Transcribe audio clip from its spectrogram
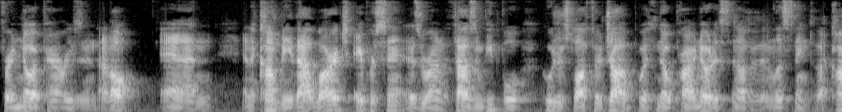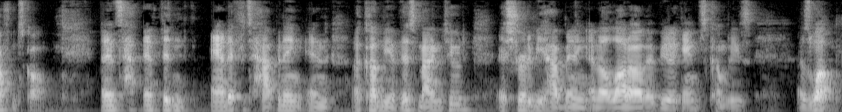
for no apparent reason at all. And in a company that large, eight percent is around a thousand people who just lost their job with no prior notice, and other than listening to that conference call and it's if it, and if it's happening in a company of this magnitude, it's sure to be happening in a lot of other video games companies as well.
